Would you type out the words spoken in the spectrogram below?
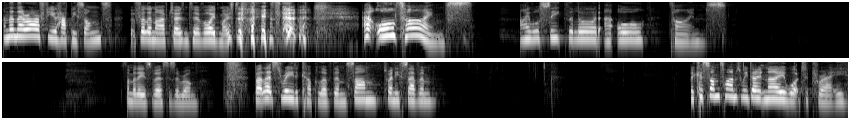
And then there are a few happy songs, but Phil and I have chosen to avoid most of those. at all times, I will seek the Lord at all times. Some of these verses are wrong. But let's read a couple of them. Psalm 27. Because sometimes we don't know what to pray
